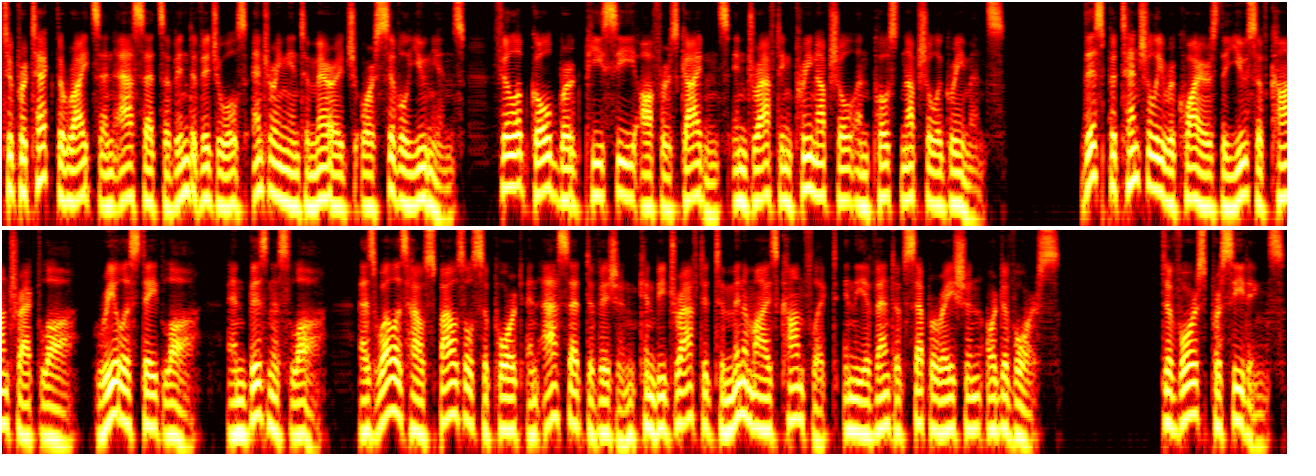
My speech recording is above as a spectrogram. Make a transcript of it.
To protect the rights and assets of individuals entering into marriage or civil unions, Philip Goldberg PC offers guidance in drafting prenuptial and postnuptial agreements. This potentially requires the use of contract law, real estate law, and business law, as well as how spousal support and asset division can be drafted to minimize conflict in the event of separation or divorce. Divorce proceedings.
